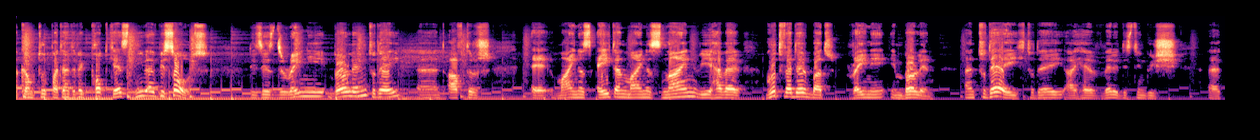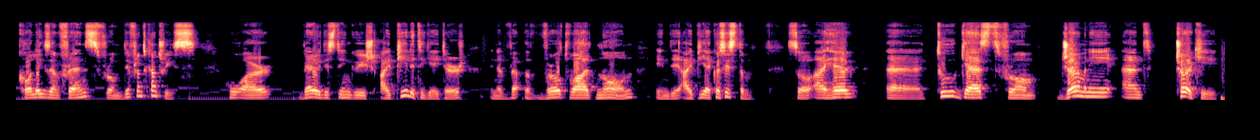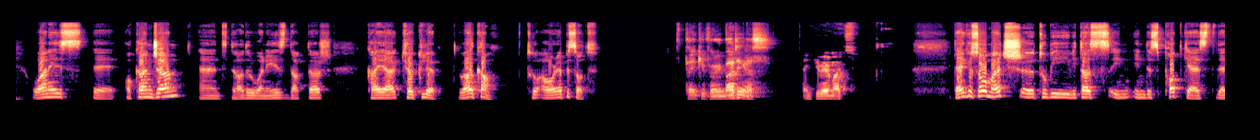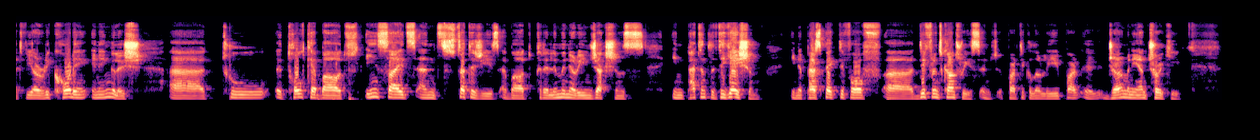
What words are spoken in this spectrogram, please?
welcome to Patent Effect Podcast, new episodes. This is the rainy Berlin today, and after minus eight and minus nine, we have a good weather but rainy in Berlin. And today, today I have very distinguished uh, colleagues and friends from different countries who are very distinguished IP litigator in a, a worldwide known in the IP ecosystem. So I have uh, two guests from Germany and Turkey. One is uh, Okan Can, and the other one is Dr. Kaya Köklü. Welcome to our episode. Thank you for inviting us. Thank you very much. Thank you so much uh, to be with us in, in this podcast that we are recording in English uh, to uh, talk about insights and strategies about preliminary injunctions in patent litigation in a perspective of uh, different countries, and particularly part, uh, Germany and Turkey.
